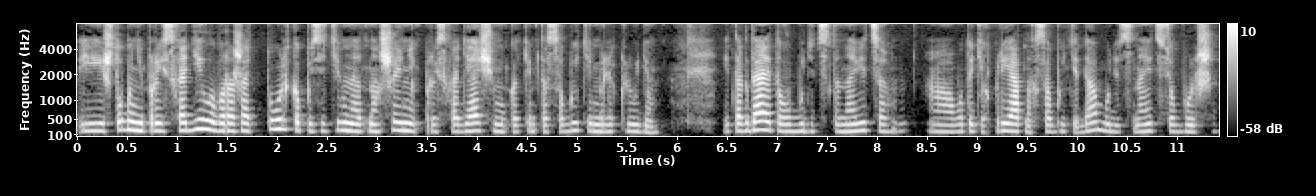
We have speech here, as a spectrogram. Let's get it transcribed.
И что бы ни происходило, выражать только позитивное отношение к происходящему, к каким-то событиям или к людям. И тогда этого будет становиться, а, вот этих приятных событий, да, будет становиться все больше.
